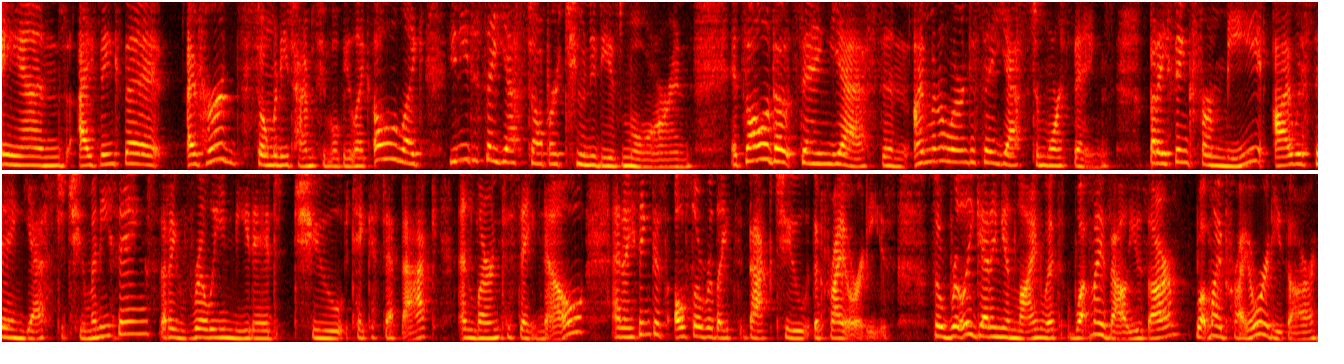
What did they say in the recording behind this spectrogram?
And I think that I've heard so many times people be like, oh, like, you need to say yes to opportunities more, and it's all about saying yes, and I'm gonna learn to say yes to more things. But I think for me, I was saying yes to too many things that I really needed to take a step back and learn to say no. And I think this also relates back to the priorities. So, really getting in line with what my values are, what my priorities are,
